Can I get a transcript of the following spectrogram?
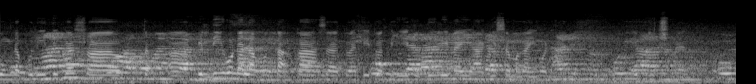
kung napolitika siya, uh, pildiho na lang unta ka sa 2028 dili na iagi sa mga ingon impeachment. Kung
